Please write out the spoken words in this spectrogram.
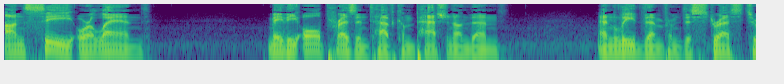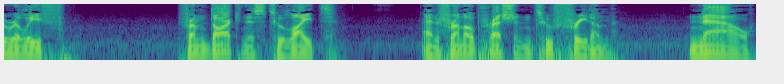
on sea or land, may the All-Present have compassion on them and lead them from distress to relief, from darkness to light, and from oppression to freedom. Now,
